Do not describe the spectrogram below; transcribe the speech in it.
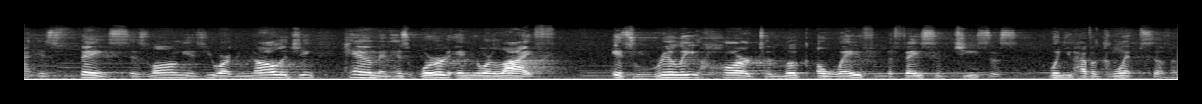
at His face, as long as you are acknowledging Him and His word in your life, it's really hard to look away from the face of Jesus when you have a glimpse of him.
